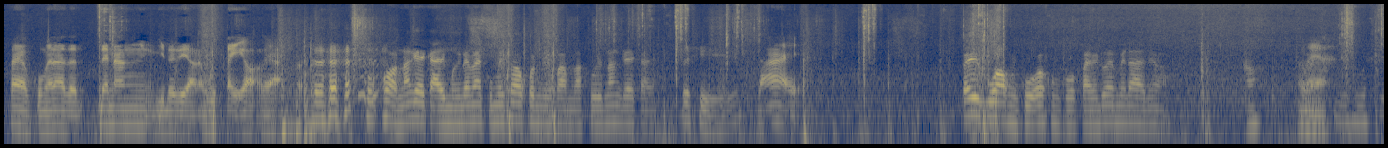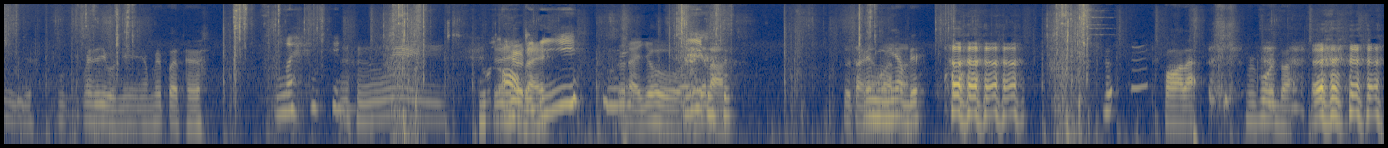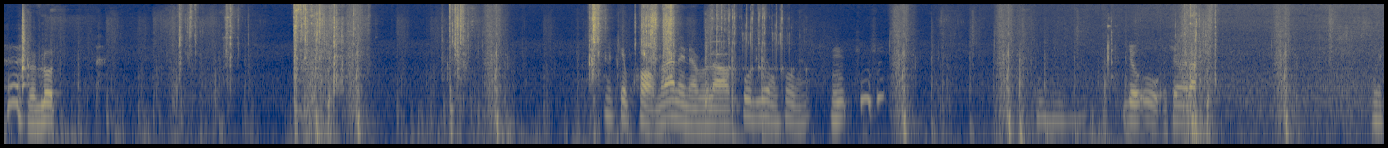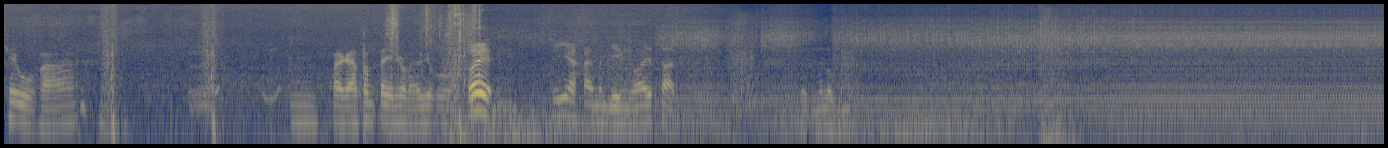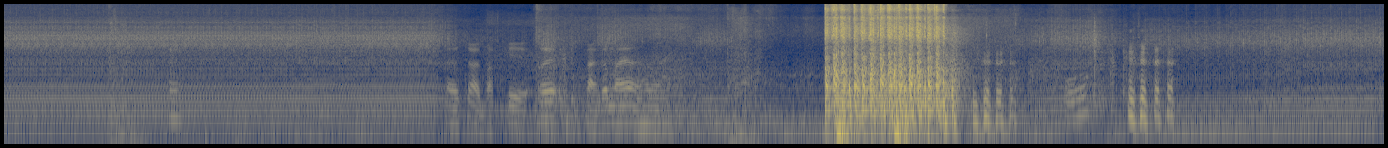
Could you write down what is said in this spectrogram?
ไปกับกูไม่ล่ะจะได้นั่งยีเดียวนะกูเตะออกเลยอะกูขอนั่งไกลๆมึงได้ไหมกูไม่ชอบคนมีความรักกูนั่งไกลก็ถือได้ๆเฮ้ยวัวของกูเอาของกูไปด้วยไม่ได้นี่หว่าทำไมอะไม่ได้อยู่นี่ยังไม่เปิดเทอมไม่อออกไปดิยู่ไหนอยู่อันนี้เหรออยู่ต่างเล่จันงหมึวังดเงียบหรอดิ พอละ ไม่พูดละหลุดหลุดมันเก็บของไม่ได้เลยเนี่ยเวลาพูดเรื่องพวกนี้อยู่อุใช่ไหมล่ะไม่ใช่อู่ครับอืมรายการต้นเตนอยู่แล้วอยู่อู่ เฮ้ยไอ้เหี้ยใครมันยิงวะไอ้สัตว์หลุมมาหลุมเอ้ยเออ จอดบักกี้เอ้ยหลังต้นไม้อะใช่ไหมโอ้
